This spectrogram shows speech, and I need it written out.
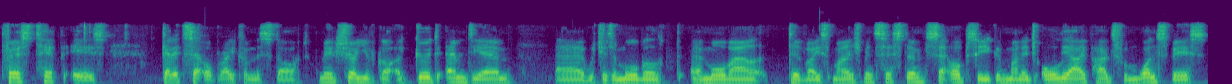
first tip is get it set up right from the start. Make sure you've got a good MDM, uh, which is a mobile a mobile device management system set up so you can manage all the iPads from one space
